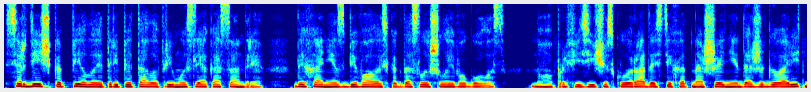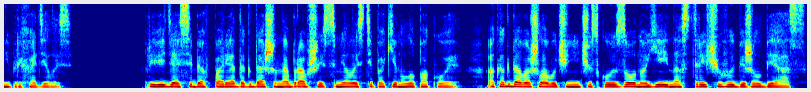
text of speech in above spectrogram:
Сердечко пело и трепетало при мысли о Кассандре. Дыхание сбивалось, когда слышала его голос. Но про физическую радость их отношений даже говорить не приходилось. Приведя себя в порядок, Даша, набравшись смелости, покинула покои. А когда вошла в ученическую зону, ей навстречу выбежал Биас.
